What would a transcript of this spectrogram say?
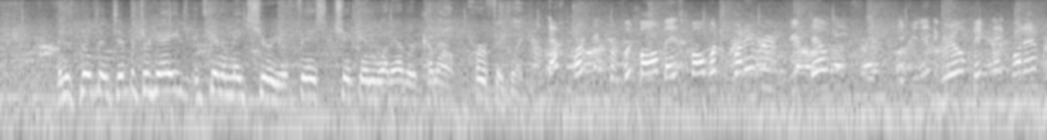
and this built-in temperature gauge, it's going to make sure your fish, chicken, whatever, come out perfectly. That's perfect for football, baseball, whatever your tailgate. If you need to grill, picnic, whatever.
